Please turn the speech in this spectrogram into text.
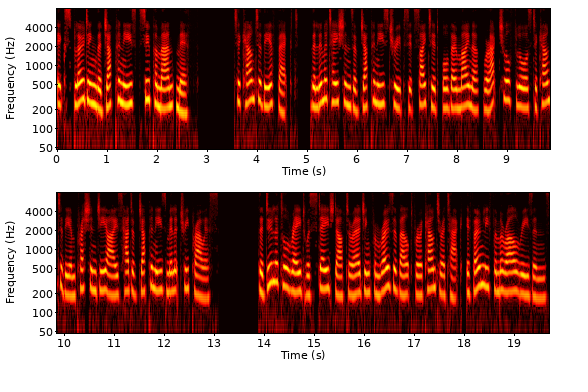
Exploding the Japanese Superman myth to counter the effect. The limitations of Japanese troops it cited, although minor, were actual flaws to counter the impression GIs had of Japanese military prowess. The Doolittle raid was staged after urging from Roosevelt for a counterattack, if only for morale reasons.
